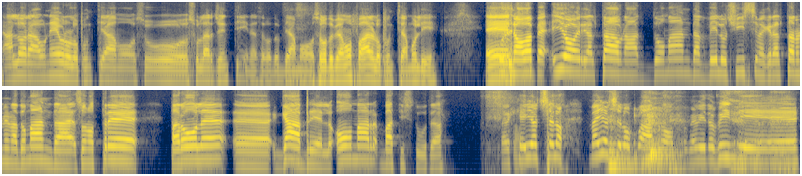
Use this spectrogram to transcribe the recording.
Allora un euro lo puntiamo su, sull'Argentina, se lo, dobbiamo, se lo dobbiamo fare lo puntiamo lì. Eh, no, vabbè, io in realtà ho una domanda velocissima, che in realtà non è una domanda, sono tre parole. Eh, Gabriel, Omar, Battistuta. Perché io ce l'ho, ma io ce l'ho qua pronto, capito? Quindi... Eh...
